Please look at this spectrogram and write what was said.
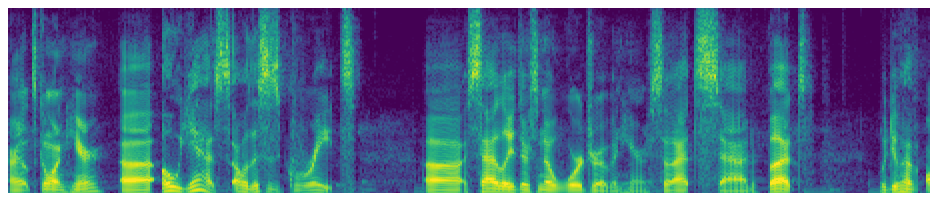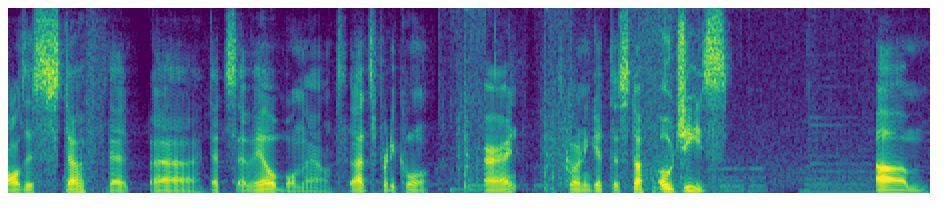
Alright, let's go on here. Uh, oh yes, oh this is great. Uh, sadly, there's no wardrobe in here, so that's sad. But we do have all this stuff that uh, that's available now, so that's pretty cool. All right, let's go and get this stuff. Oh, geez. Um.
